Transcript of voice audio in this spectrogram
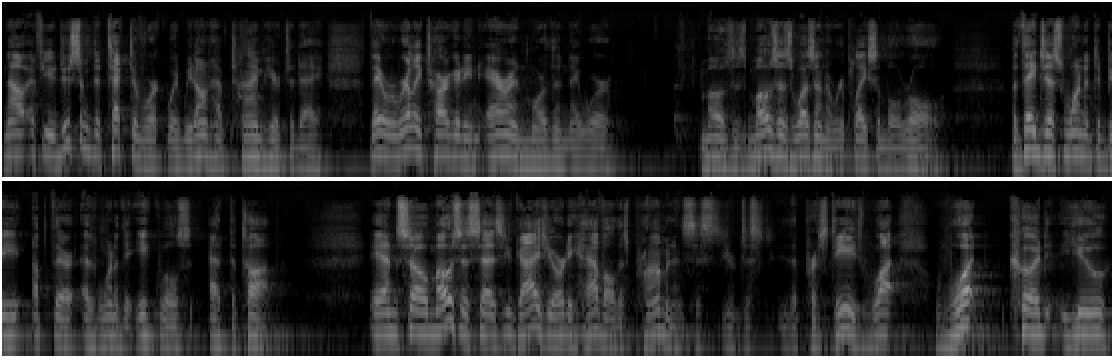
Now, if you do some detective work, we don't have time here today, they were really targeting Aaron more than they were Moses. Moses wasn't a replaceable role, but they just wanted to be up there as one of the equals at the top. And so Moses says, "You guys, you already have all this prominence. This, you're just the prestige. What, what could you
